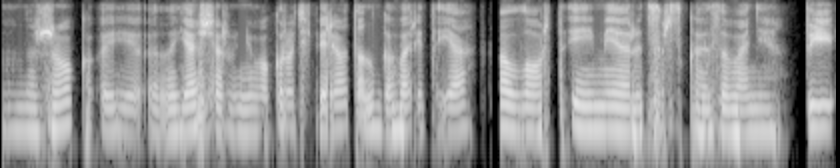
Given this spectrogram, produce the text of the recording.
Он сжег, и э, ящер у него грудь вперед. Он говорит, я лорд и имею рыцарское звание. Ты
